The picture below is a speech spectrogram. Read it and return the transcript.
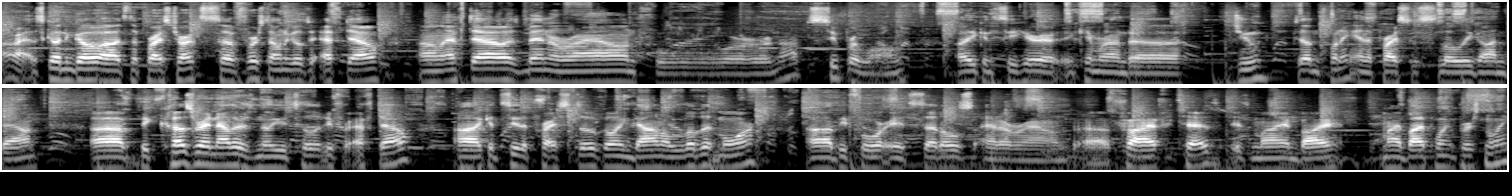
All right, let's go ahead and go uh, to the price charts. So first I want to go to FDAO. Um, FDAO has been around for not super long. Uh, you can see here it came around uh, June 2020 and the price has slowly gone down. Uh, because right now there's no utility for FDAO, uh, I can see the price still going down a little bit more uh, before it settles at around uh, 5 TES is my buy my buy point personally.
